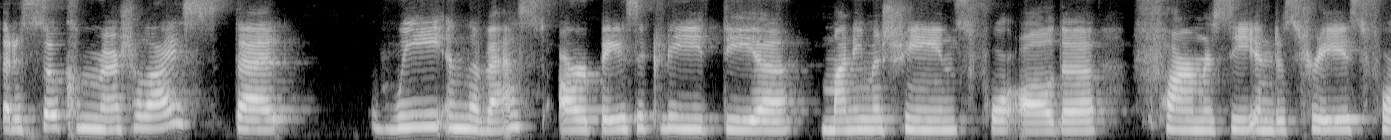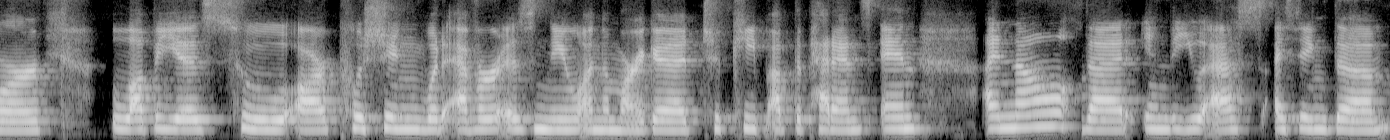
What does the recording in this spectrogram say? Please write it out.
that is so commercialized that we in the West are basically the uh, money machines for all the pharmacy industries, for lobbyists who are pushing whatever is new on the market to keep up the patents. And I know that in the US, I think the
